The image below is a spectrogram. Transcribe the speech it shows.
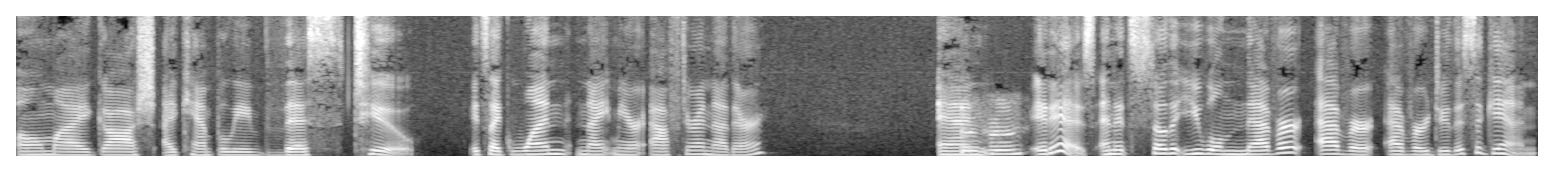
oh my gosh, I can't believe this too. It's like one nightmare after another. And Mm-hmm. it is. And it's so that you will never, ever, ever do this again.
